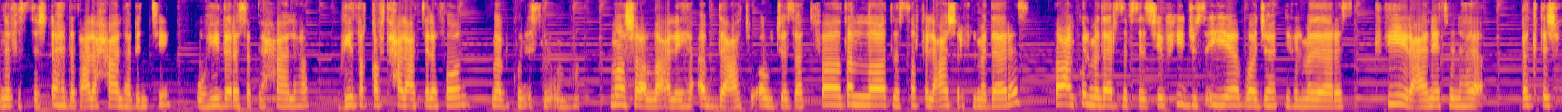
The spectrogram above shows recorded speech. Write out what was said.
نفس اجتهدت على حالها بنتي وهي درست لحالها وهي ثقفت حالها على التلفون ما بيكون اسمي أمها. ما شاء الله عليها أبدعت وأوجزت فظلت للصف العاشر في المدارس. طبعا كل مدارس نفس الشيء في جزئية واجهتني في المدارس كثير عانيت منها بكتشف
